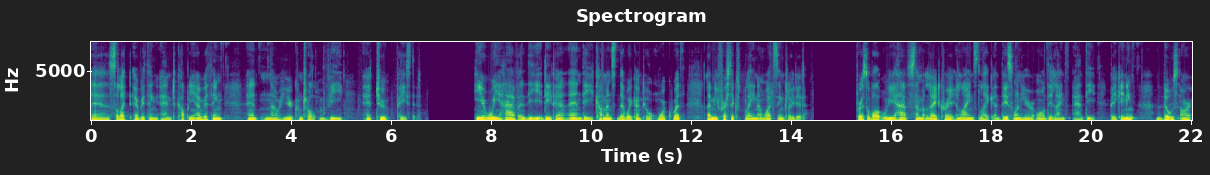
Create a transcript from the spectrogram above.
uh, select everything and copy everything. And now here control V uh, to paste it. Here we have the data and the comments that we're going to work with. Let me first explain what's included. First of all, we have some light gray lines like this one here or the lines at the beginning. Those are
